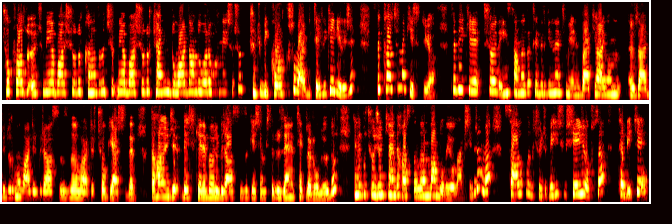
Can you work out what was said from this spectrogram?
Çok fazla ötmeye başlıyordur, kanadını çırpmaya başlıyordur, kendini duvardan duvara vurmaya çalışıyordur. Çünkü bir korkusu var, bir tehlike gelecek kaçmak istiyor. Tabii ki şöyle insanları da tedirgin etmeyelim. Belki hayvanın özel bir durumu vardır, bir rahatsızlığı vardır, çok yaşlıdır. Daha önce beş kere böyle bir rahatsızlık yaşamıştır, üzerine tekrar oluyordur. Hani bu çocuğun kendi hastalığından dolayı olan bir şeydir ama sağlıklı bir çocuk ve hiçbir şey yoksa tabii ki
